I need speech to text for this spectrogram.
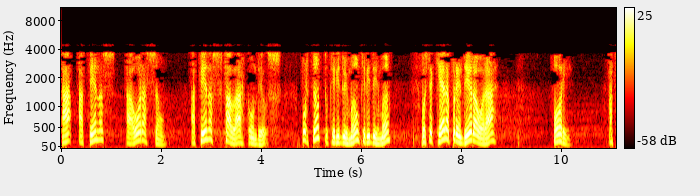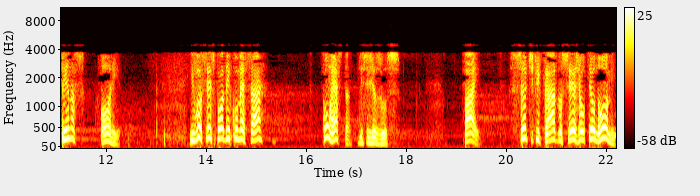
Há apenas a oração, apenas falar com Deus. Portanto, querido irmão, querida irmã, você quer aprender a orar? Ore. Apenas ore. E vocês podem começar com esta, disse Jesus. Pai, santificado seja o teu nome,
